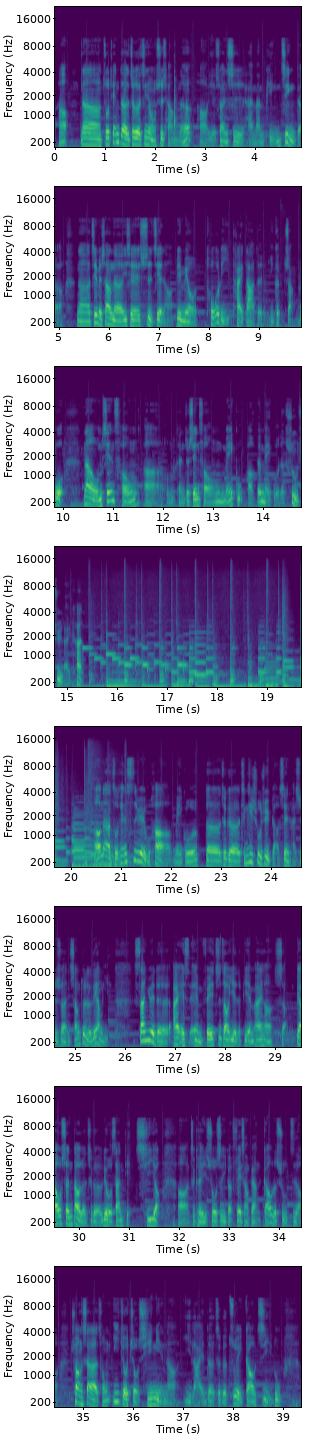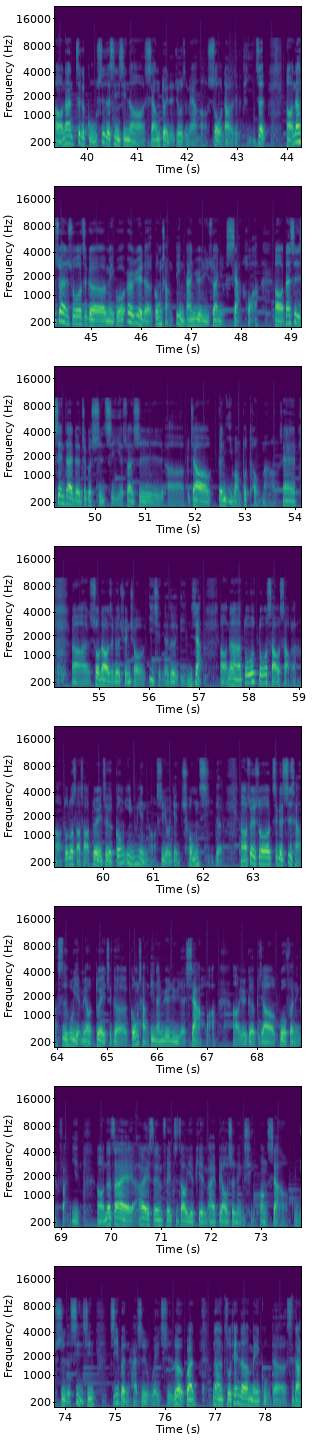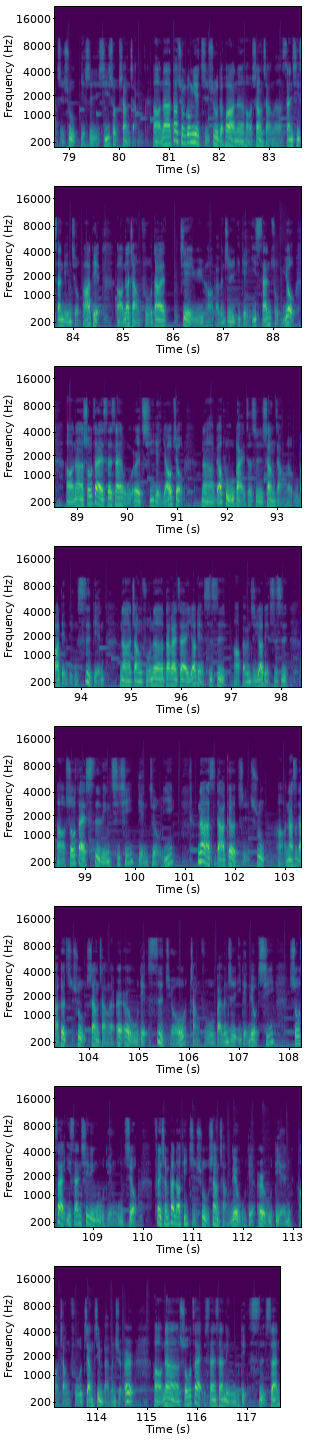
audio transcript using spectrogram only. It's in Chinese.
好，那昨天的这个金融市场呢，好也算是还蛮平静的。那基本上呢，一些事件啊，并没有脱离太大的一个掌握。那我们先从呃，我们可能就先从美股好跟美国的数据来看。好，那昨天四月五号，美国的这个经济数据表现还是算相对的亮眼。三月的 ISM 非制造业的 PMI 哈上飙升到了这个六三点七哦，啊，这可以说是一个非常非常高的数字哦，创下了从一九九七年呢以来的这个最高纪录。哦，那这个股市的信心呢，相对的就是怎么样哈，受到了这个提振。好，那虽然说这个美国二月的工厂订单月率虽然有下滑哦，但是现在的这个时期也算是呃比较跟以往不同嘛哈，现在呃受到这个全球疫疫情的这个影响，哦，那多多少少了哈，多多少少对这个供应面哦是有点冲击的啊，所以说这个市场似乎也没有对这个工厂订单月率的下滑啊有一个比较过分的一个反应哦。那在 ISM 非制造业 PMI 飙升的一个情况下哦，股市的信心基本还是维持乐观。那昨天呢，美股的四大指数也是携手上涨啊。那道琼工业指数的话呢，好上涨了三七三点九八点啊，那涨幅大概。介于好百分之一点一三左右，好，那收在三三五二七点幺九。那标普五百则是上涨了五八点零四点，那涨幅呢大概在幺点四四啊，百分之幺点四四啊，收在四零七七点九一。纳斯达克指数好，纳斯达克指数上涨了二二五点四九，涨幅百分之一点六七，收在一三七零五点五九。费城半导体指数上涨六五点二五点，好，涨幅将近百分之二，好，那收在三三零五点四三。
